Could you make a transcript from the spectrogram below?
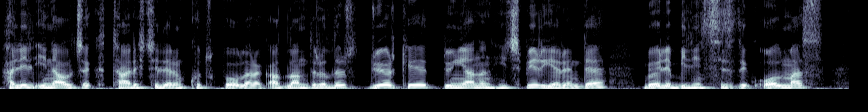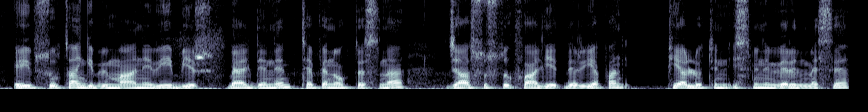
Halil İnalcık tarihçilerin kutbu olarak adlandırılır. Diyor ki dünyanın hiçbir yerinde böyle bilinçsizlik olmaz. Eyüp Sultan gibi manevi bir beldenin tepe noktasına casusluk faaliyetleri yapan Pierre Loti'nin isminin verilmesi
